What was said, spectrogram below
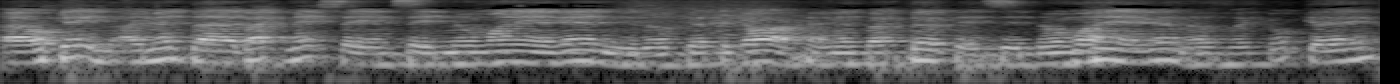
uh, okay, I went uh, back next day and said no money again. You don't get the car. I went back third day, said no money again. I was like, okay,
